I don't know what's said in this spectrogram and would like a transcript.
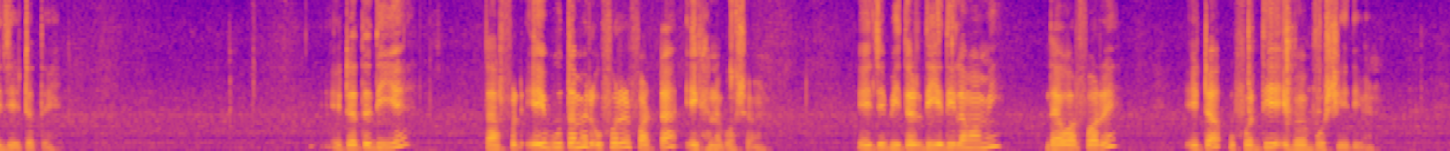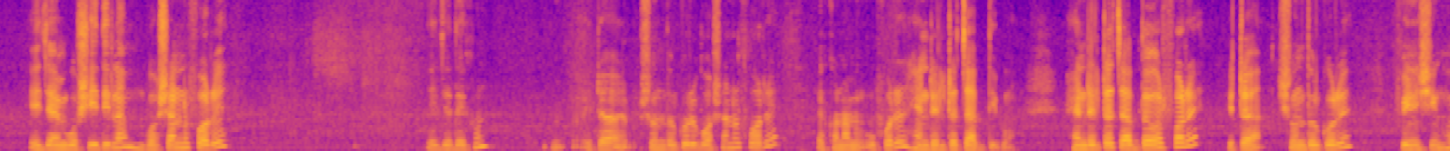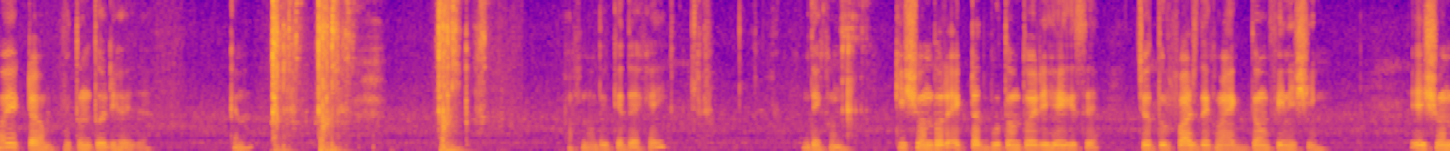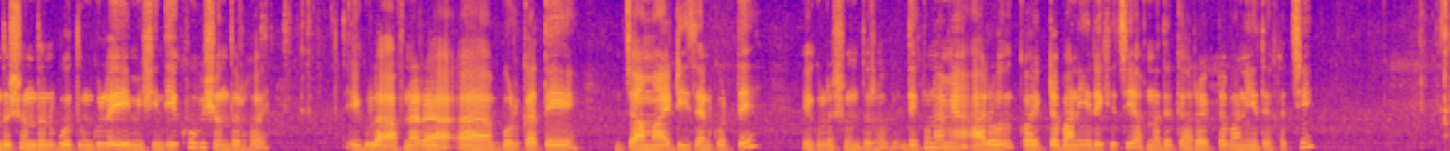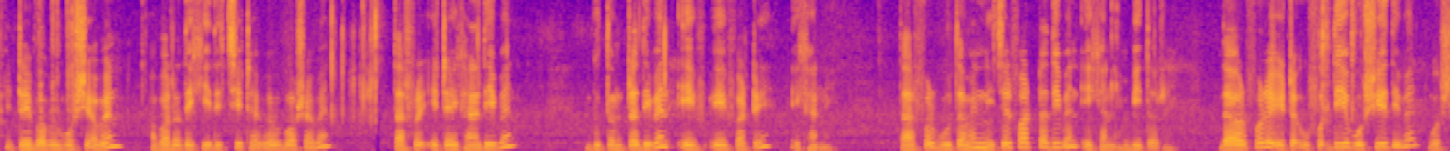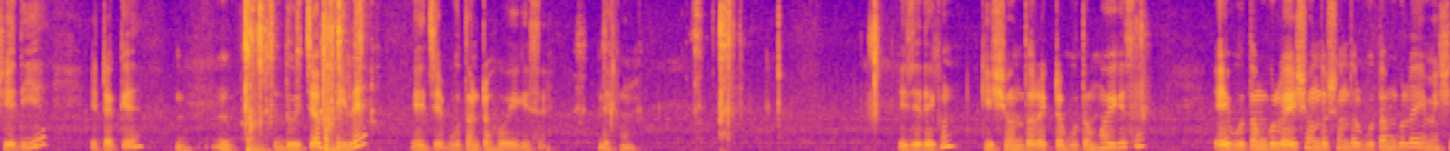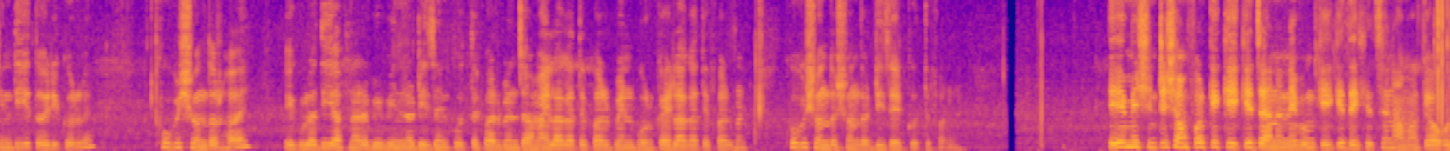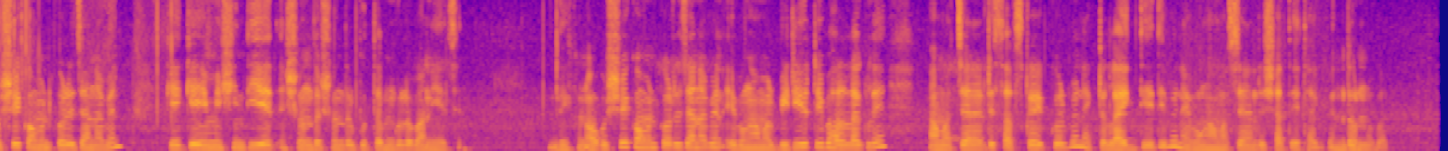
এই যে এটাতে। এটাতে দিয়ে তারপর এই বোতামের উপরের পাটটা এখানে বসাবেন। এই যে ভিতর দিয়ে দিলাম আমি, দেওয়ার পরে এটা উপর দিয়ে এভাবে বসিয়ে দিবেন। এই যে আমি বসিয়ে দিলাম, বসানোর পরে এই যে দেখুন, এটা সুন্দর করে বসানোর পরে এখন আমি উপরের হ্যান্ডেলটা চাপ দিব। হ্যান্ডেলটা চাপ দেওয়ার পরে এটা সুন্দর করে ফিনিশিং হয়ে একটা বোতাম তৈরি হয়ে যায়। কেন? আপনাদেরকে দেখাই। দেখুন, কি সুন্দর একটা বোতাম তৈরি হয়ে গেছে। চতুর্পাশ দেখুন একদম ফিনিশিং এই সুন্দর সুন্দর বোতামগুলো এই মেশিন দিয়ে খুবই সুন্দর হয়। এগুলো আপনারা বোরকাতে, জামায় ডিজাইন করতে এগুলো সুন্দর হবে। দেখুন, আমি আরও কয়েকটা বানিয়ে রেখেছি। আপনাদেরকে আরও একটা বানিয়ে দেখাচ্ছি। এটা এভাবে বসাবেন। আবারও দেখিয়ে দিচ্ছি, এটা এভাবে বসাবেন। তারপর এটা এখানে দিবেন। বুতামটা দিবেন এই এই ফাটে এখানে। তারপর বুতামের নিচের ফাটটা দিবেন এখানে, ভিতরে। দেওয়ার পরে এটা উপর দিয়ে বসিয়ে দিবেন। বসিয়ে দিয়ে এটাকে দুই চাপ দিলে এই যে বোতামটা হয়ে গেছে। দেখুন। এই যে দেখুন, কি সুন্দর একটা বুতাম হয়ে গেছে। এই বুতামগুলো, এই সুন্দর সুন্দর বুতামগুলো এই মেশিন দিয়ে তৈরি করলে খুবই সুন্দর হয়। এগুলো দিয়ে আপনারা বিভিন্ন ডিজাইন করতে পারবেন জামায় লাগাতে পারবেন, বোরকায় লাগাতে পারবেন, খুবই সুন্দর সুন্দর ডিজাইন করতে পারবেন। এই মেশিনটি সম্পর্কে কে কে জানেন এবং কে কে দেখেছেন আমাকে অবশ্যই কমেন্ট করে জানাবেন। কে কে এই মেশিন দিয়ে সুন্দর সুন্দর বুতামগুলো বানিয়েছেন। দেখুন, অবশ্যই কমেন্ট করে জানাবেন এবং আমার ভিডিওটি ভালো লাগলে আমার চ্যানেলটি সাবস্ক্রাইব করবেন একটা লাইক দিয়ে দিবেন এবং আমার চ্যানেলের সাথেই থাকবেন। ধন্যবাদ।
